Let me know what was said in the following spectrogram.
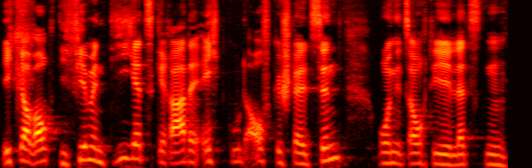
ich glaube auch, die Firmen, die jetzt gerade echt gut aufgestellt sind und jetzt auch die letzten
